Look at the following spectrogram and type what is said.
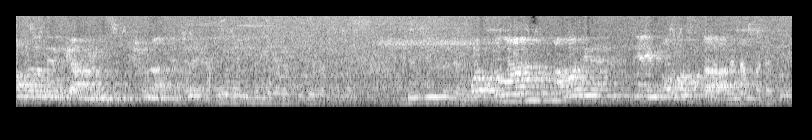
আপনাদেরকে আমি শোনাতে বর্তমান আমাদের যে অবস্থা নাম্বারটা দিয়ে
